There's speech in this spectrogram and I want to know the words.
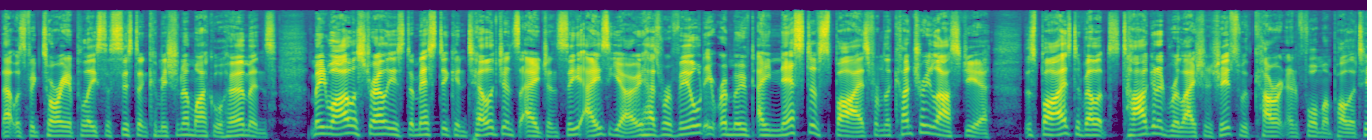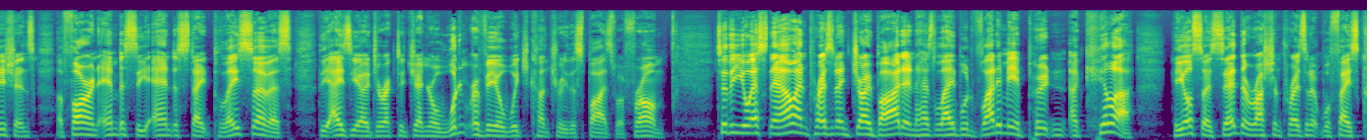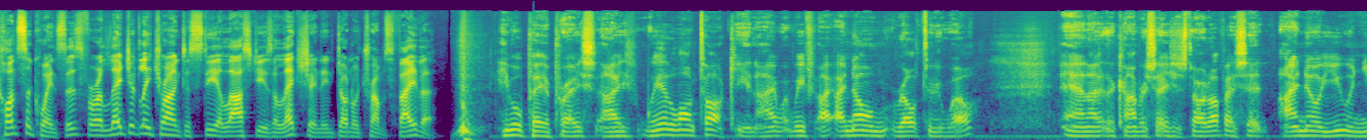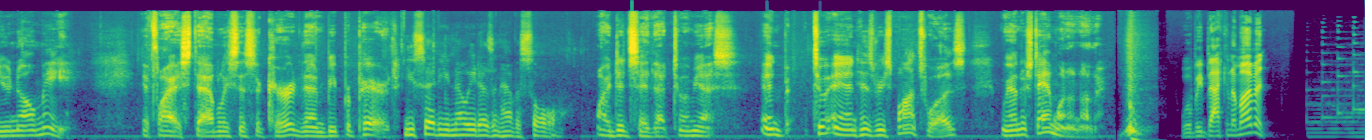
That was Victoria Police Assistant Commissioner Michael Hermans. Meanwhile, Australia's Domestic Intelligence Agency, ASIO, has revealed it removed a nest of spies from the country last year. The spies developed targeted relationships with current and former politicians, a foreign embassy, and a state police service. The ASIO Director General wouldn't reveal which country the spies were from. To the US now, and President Joe Biden has labelled Vladimir Putin a killer. He also said the Russian president will face consequences for allegedly trying to steer last year's election in Donald Trump's favour. He will pay a price. I, we had a long talk, he and I. We've, I, I know him relatively well. And I, the conversation started off, I said, I know you and you know me. If I establish this occurred, then be prepared. You said you know he doesn't have a soul. I did say that to him, yes. And to and his response was, "We understand one another." We'll be back in a moment.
